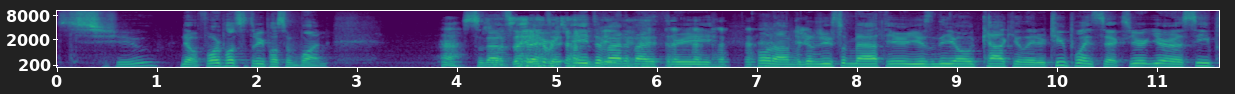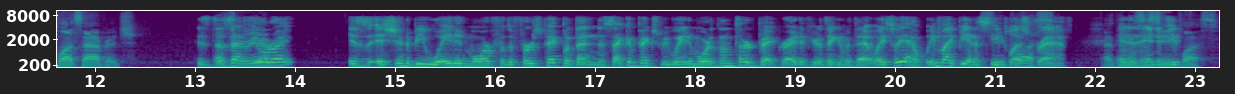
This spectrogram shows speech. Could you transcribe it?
two. No, four plus a three plus a one. Huh. So that's that eight, eight divided by three. Hold on, we're gonna do some math here using the old calculator. Two point six. You're you're a C plus average. Is, does that feel right? Is it should it be weighted more for the first pick, but then the second pick should be weighted more than the third pick, right? If you're thinking of it that way. So yeah, we might be in a C C plus draft. I think And- it's a and if C you- plus.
